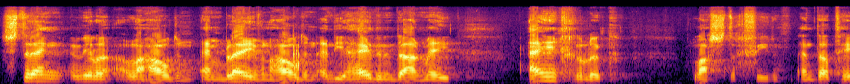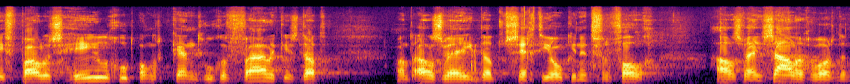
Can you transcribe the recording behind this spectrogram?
streng willen houden en blijven houden. En die heidenen daarmee eigenlijk lastig vielen. En dat heeft Paulus heel goed onderkend. Hoe gevaarlijk is dat? Want als wij, dat zegt hij ook in het vervolg, als wij zalig worden,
